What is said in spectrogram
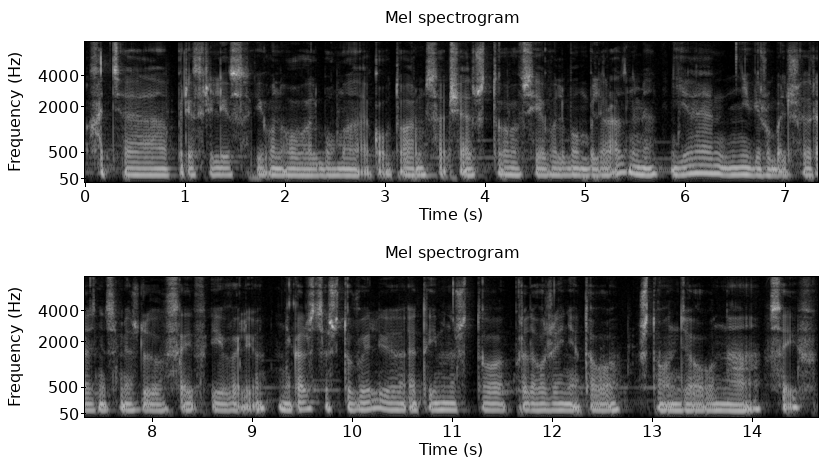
Хотя пресс-релиз его нового альбома Echo to Arms сообщает, что все его альбомы были разными, я не вижу большой разницы между Safe и Value. Мне кажется, что Value — это именно что продолжение того, что он делал на Safe,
